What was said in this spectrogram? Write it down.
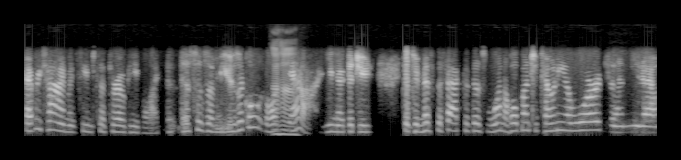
every time it seems to throw people like this is a musical. Well, Uh-huh. yeah, you know, did you did you miss the fact that this won a whole bunch of Tony awards and you know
